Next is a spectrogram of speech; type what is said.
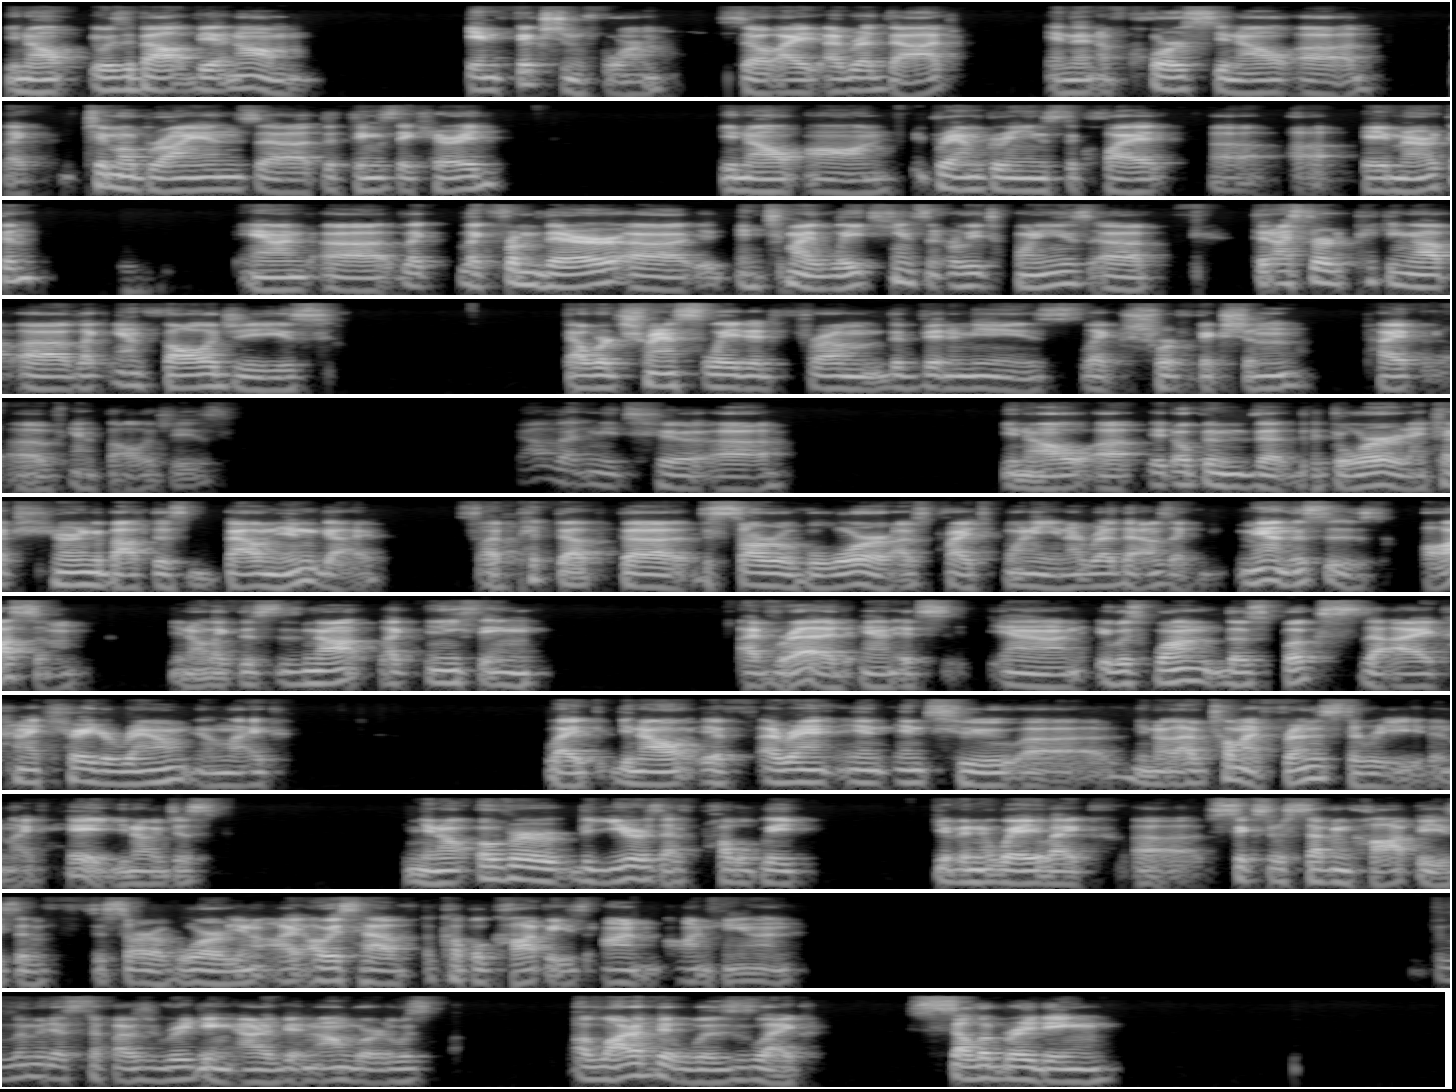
you know, it was about Vietnam in fiction form. So I, I read that. And then of course, you know, uh, like Tim O'Brien's uh, The Things They Carried you know, um, Graham Greene's The Quiet uh, uh, American. And uh, like like from there uh, into my late teens and early 20s, uh, then I started picking up uh, like anthologies that were translated from the Vietnamese, like short fiction type of anthologies. That led me to, uh, you know, uh, it opened the, the door and I kept hearing about this Bao Ninh guy. So I picked up the the Sorrow of War. I was probably 20 and I read that. I was like, man, this is awesome. You know, like this is not like anything I've read. And it's and it was one of those books that I kind of carried around and like like you know if i ran in into uh you know i would tell my friends to read and like hey you know just you know over the years i've probably given away like uh six or seven copies of the Sorrow of War. You know i always have a couple copies on on hand. The limited stuff i was reading out of vietnam war it was a lot of it was like celebrating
